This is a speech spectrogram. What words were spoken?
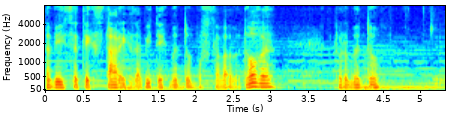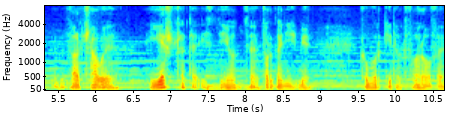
na miejsce tych starych, zabitych będą powstawały nowe, które będą walczały jeszcze te istniejące w organizmie komórki nowotworowe.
